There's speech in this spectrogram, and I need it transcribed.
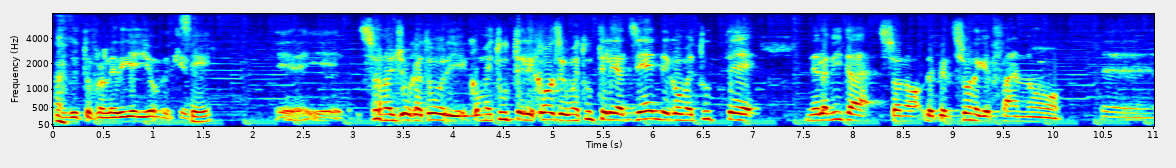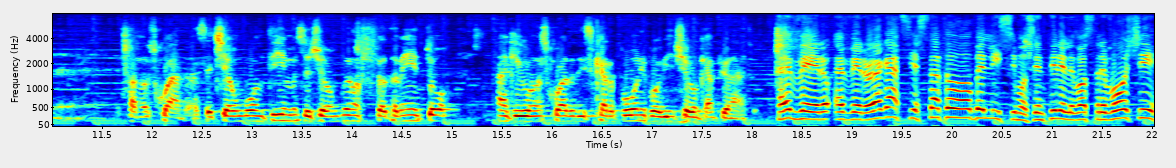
ho detto fra le righe io perché sì. eh, sono i giocatori come tutte le cose, come tutte le aziende, come tutte nella vita sono le persone che fanno, eh, fanno squadra. Se c'è un buon team, se c'è un buon affrontamento, anche con una squadra di scarponi puoi vincere un campionato. È vero, è vero, ragazzi, è stato bellissimo sentire le vostre voci.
